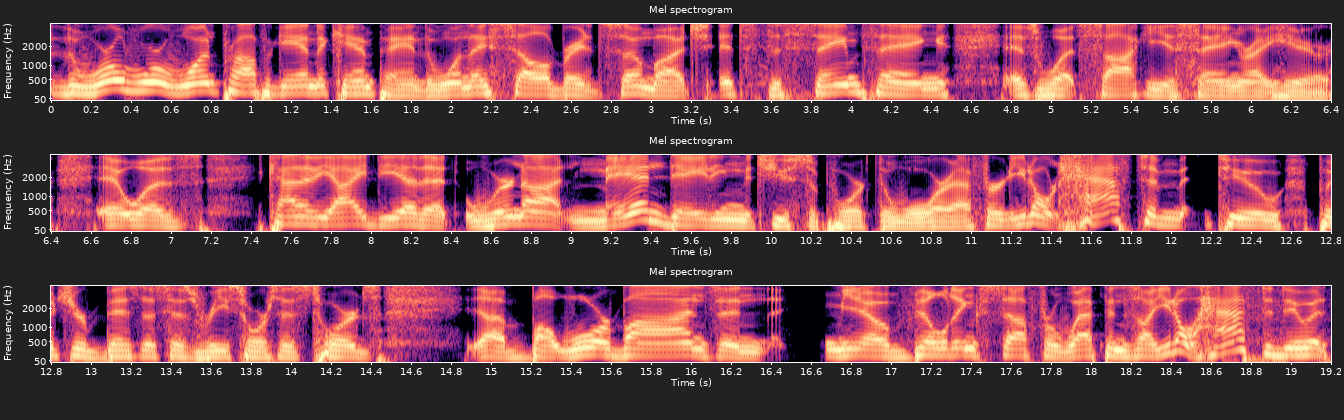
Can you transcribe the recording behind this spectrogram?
the World War One propaganda campaign, the one they celebrated so much, it's the same thing as what Psaki is saying right here. It was kind of the idea that we're not mandating that you support the war effort. You don't have to to put your business's resources towards uh, war bonds and you know, building stuff for weapons. You don't have to do it,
